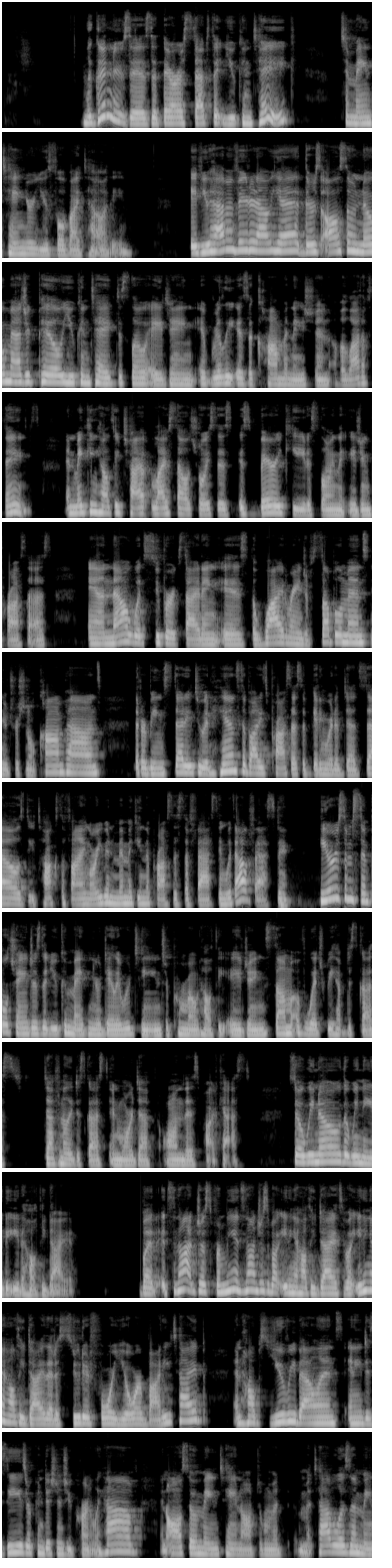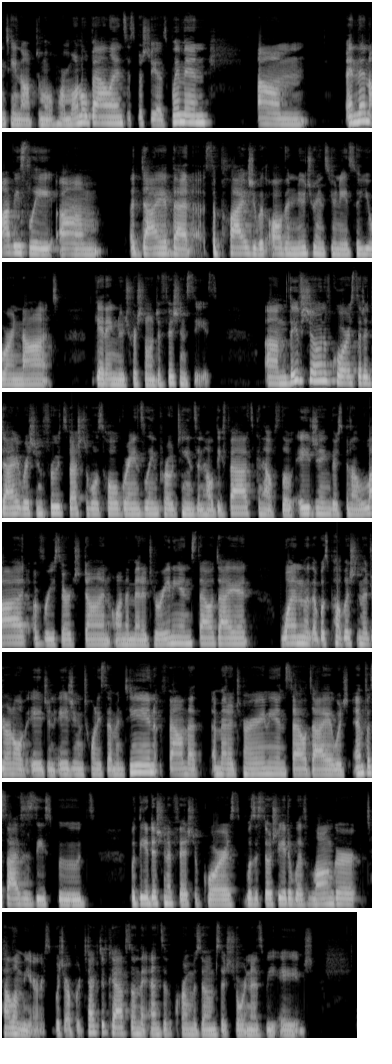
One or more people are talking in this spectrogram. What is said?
the good news is that there are steps that you can take to maintain your youthful vitality. If you haven't figured it out yet, there's also no magic pill you can take to slow aging. It really is a combination of a lot of things. And making healthy lifestyle choices is very key to slowing the aging process. And now, what's super exciting is the wide range of supplements, nutritional compounds that are being studied to enhance the body's process of getting rid of dead cells, detoxifying, or even mimicking the process of fasting without fasting. Here are some simple changes that you can make in your daily routine to promote healthy aging, some of which we have discussed, definitely discussed in more depth on this podcast. So, we know that we need to eat a healthy diet. But it's not just for me, it's not just about eating a healthy diet. It's about eating a healthy diet that is suited for your body type and helps you rebalance any disease or conditions you currently have and also maintain optimal met- metabolism, maintain optimal hormonal balance, especially as women. Um, and then obviously, um, a diet that supplies you with all the nutrients you need so you are not getting nutritional deficiencies. Um, they've shown, of course, that a diet rich in fruits, vegetables, whole grains, lean proteins, and healthy fats can help slow aging. There's been a lot of research done on a Mediterranean style diet. One that was published in the Journal of Age and Aging in 2017 found that a Mediterranean style diet, which emphasizes these foods, with the addition of fish, of course, was associated with longer telomeres, which are protective caps on the ends of chromosomes that shorten as we age.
